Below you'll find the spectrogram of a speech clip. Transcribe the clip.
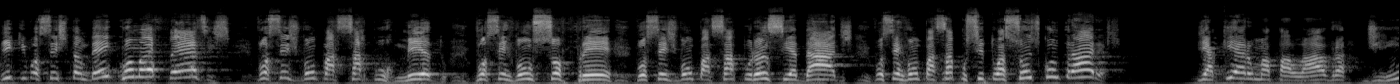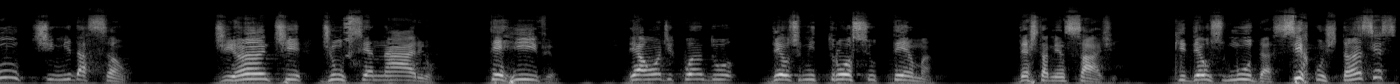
e que vocês também comam eféses. Vocês vão passar por medo, vocês vão sofrer, vocês vão passar por ansiedades, vocês vão passar por situações contrárias. E aqui era uma palavra de intimidação diante de um cenário terrível. É aonde quando Deus me trouxe o tema desta mensagem, que Deus muda circunstâncias,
